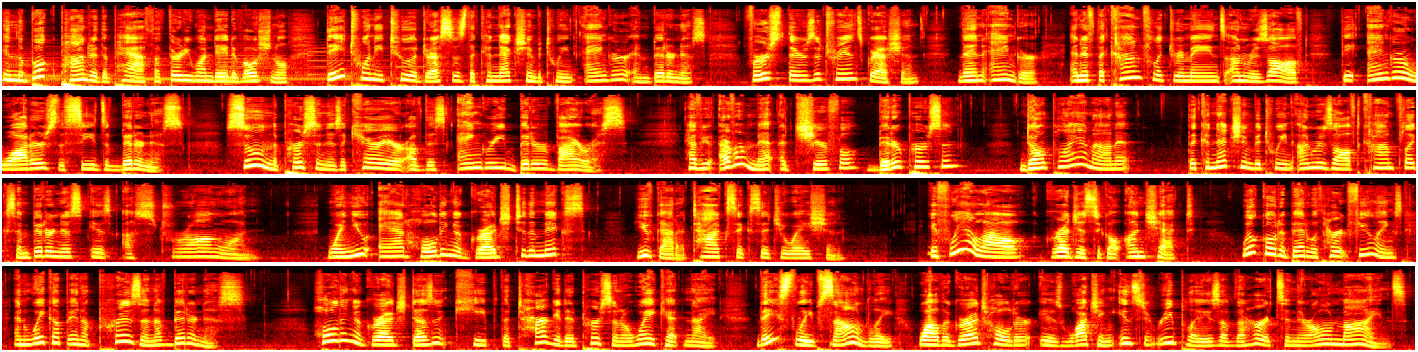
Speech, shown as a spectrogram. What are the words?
In the book Ponder the Path, a 31 day devotional, day 22 addresses the connection between anger and bitterness. First, there's a transgression, then anger, and if the conflict remains unresolved, the anger waters the seeds of bitterness. Soon the person is a carrier of this angry, bitter virus. Have you ever met a cheerful, bitter person? Don't plan on it. The connection between unresolved conflicts and bitterness is a strong one. When you add holding a grudge to the mix, you've got a toxic situation. If we allow grudges to go unchecked, we'll go to bed with hurt feelings and wake up in a prison of bitterness. Holding a grudge doesn't keep the targeted person awake at night. They sleep soundly while the grudge holder is watching instant replays of the hurts in their own minds.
